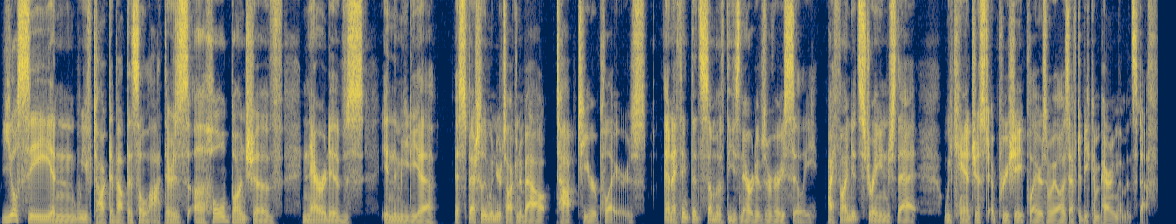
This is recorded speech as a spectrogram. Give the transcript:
You'll see, and we've talked about this a lot, there's a whole bunch of narratives in the media, especially when you're talking about top tier players. And I think that some of these narratives are very silly. I find it strange that we can't just appreciate players and we always have to be comparing them and stuff.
